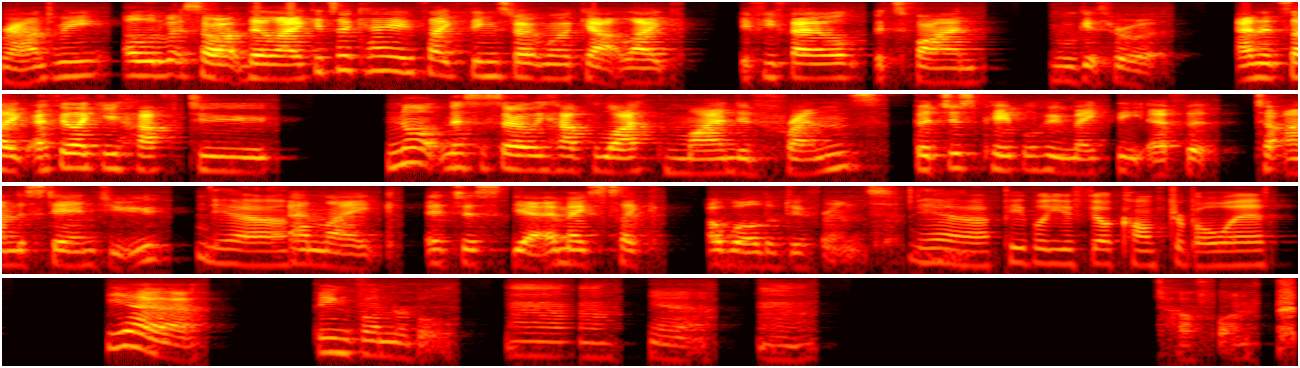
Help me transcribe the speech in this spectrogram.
ground me a little bit. So they're like, it's okay if like things don't work out. Like if you fail, it's fine. We'll get through it. And it's like I feel like you have to not necessarily have like-minded friends, but just people who make the effort to understand you. Yeah. And like it just yeah, it makes like a world of difference. Yeah. People you feel comfortable with. Yeah, being vulnerable. Mm, Yeah, mm. tough one.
